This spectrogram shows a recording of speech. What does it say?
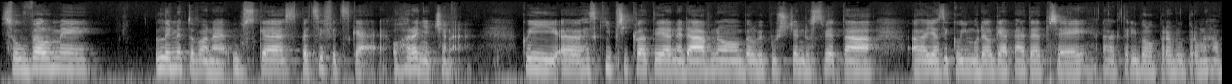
jsou velmi limitované, úzké, specifické, ohraničené. Takový uh, hezký příklad je, nedávno byl vypuštěn do světa uh, jazykový model GPT-3, uh, který byl opravdu pro mnoha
